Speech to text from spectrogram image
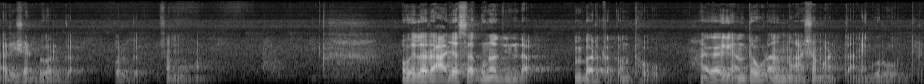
ಅರಿಷಡ್ವರ್ಗ ವರ್ಗ ಸಮೂಹ. ಅವೆಲ್ಲ ರಾಜಸ ಗುಣದಿಂದ ಬರ್ತಕ್ಕಂಥವು. ಹಾಗಾಗಿ ಅಂಥವುಗಳನ್ನು ನಾಶ ಮಾಡ್ತಾನೆ ಗುರು ಅಂತೇಳಿ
